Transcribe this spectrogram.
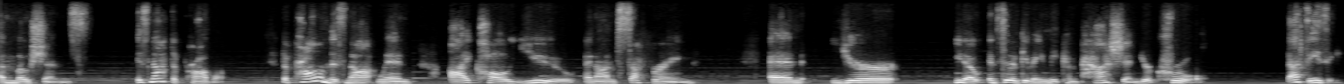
emotions is not the problem. The problem is not when I call you and I'm suffering and you're, you know, instead of giving me compassion, you're cruel. That's easy.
